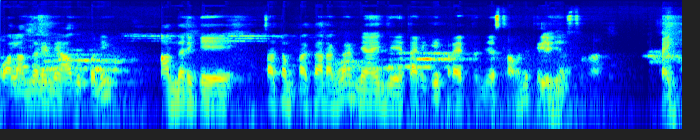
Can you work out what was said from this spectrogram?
వాళ్ళందరినీ ఆదుకొని అందరికీ చట్టం ప్రకారంగా న్యాయం చేయడానికి ప్రయత్నం చేస్తామని తెలియజేస్తున్నాను. Thank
